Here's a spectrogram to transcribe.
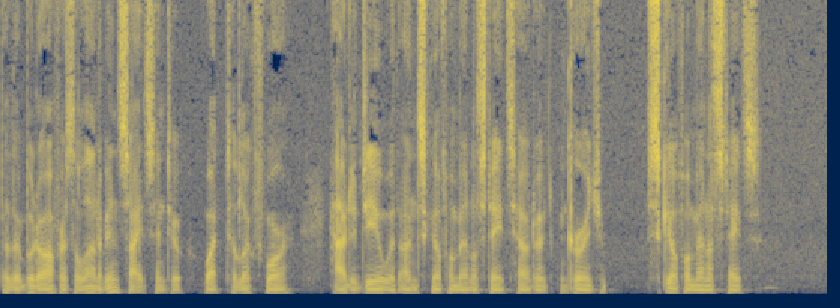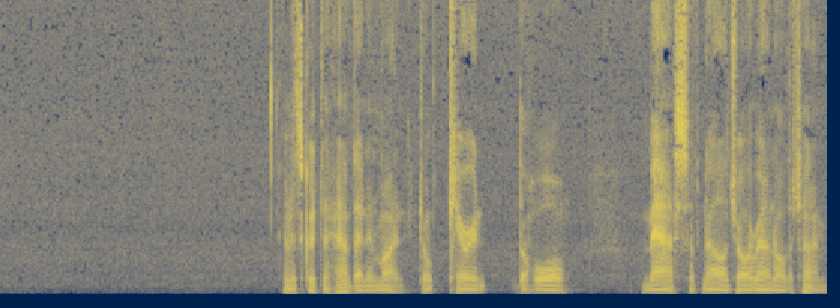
But the Buddha offers a lot of insights into what to look for, how to deal with unskillful mental states, how to encourage skillful mental states. And it's good to have that in mind. Don't carry the whole mass of knowledge all around all the time.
